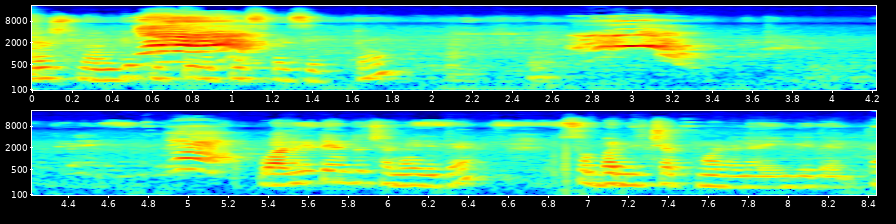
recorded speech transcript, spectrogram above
ಜಸ್ಟ್ ನನಗೆ ಫಿಫ್ಟಿ ರುಪೀಸ್ಗೆ ಸಿಕ್ತು. ಕ್ವಾಲಿಟಿ ಅಂತೂ ಚೆನ್ನಾಗಿದೆ. ಸೊ ಬನ್ನಿ ಚೆಕ್ ಮಾಡೋಣ ಹೆಂಗಿದೆ ಅಂತ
